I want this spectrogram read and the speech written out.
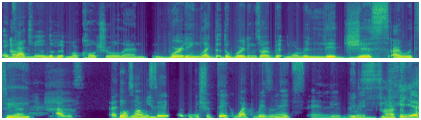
um, exactly. a little bit more cultural and wording like the, the wordings are a bit more religious i would say Yeah. I was and But also I would you- say we should take what resonates and leave the rest. Exactly. Yeah.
